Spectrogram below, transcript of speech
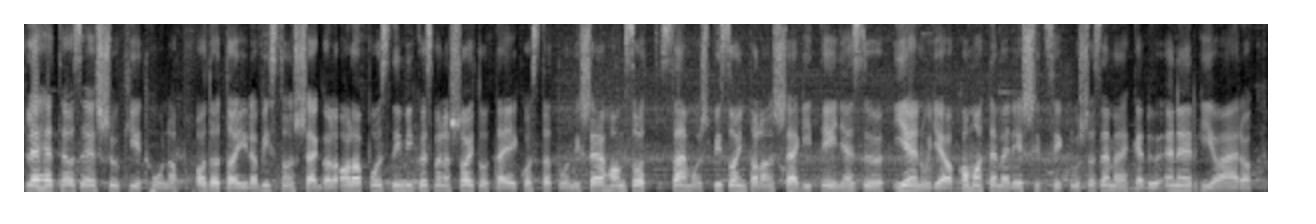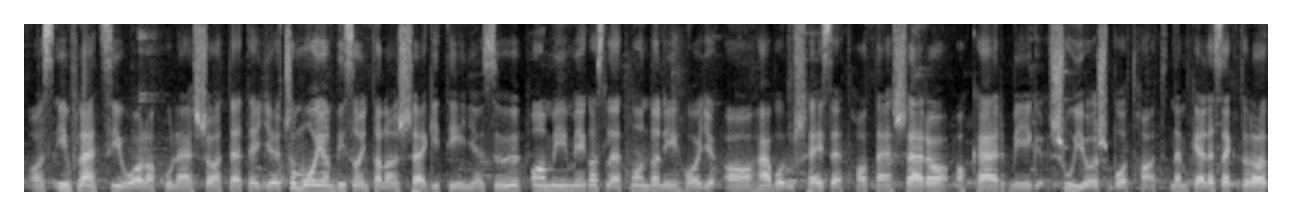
Lehet-e az első két hónap adataira biztonsággal alapozni, miközben a sajtótájékoztatón is elhangzott számos bizonytalansági tényező, ilyen ugye a kamatemelési ciklus, az emelkedő energia árak, az infláció alakulása, tehát egy csomó olyan bizonytalansági tényező, ami még azt lehet mondani, hogy a háborús helyzet hatására akár még súlyosbodhat. Nem kell ezektől a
